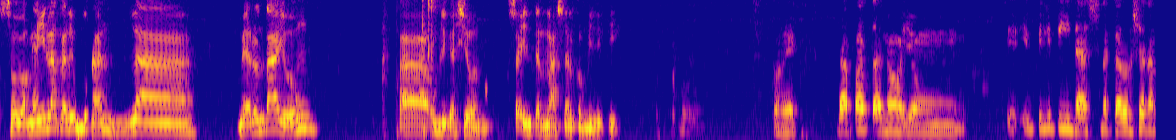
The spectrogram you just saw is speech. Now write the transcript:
So wag nilang kalimutan na meron tayong uh, obligasyon sa international community. Correct. Dapat ano yung yung Pilipinas nagkaroon siya ng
